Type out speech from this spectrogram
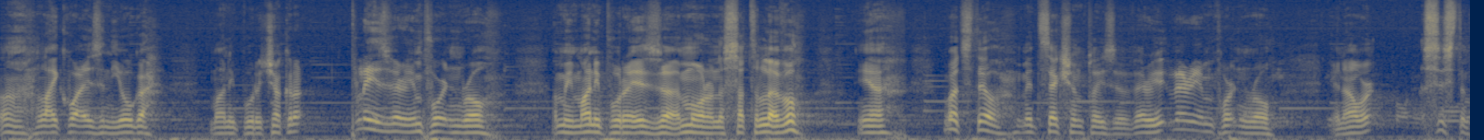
Uh, likewise in yoga, Manipura chakra plays a very important role. I mean, Manipura is uh, more on a subtle level, yeah. But still, midsection plays a very, very important role in our system.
